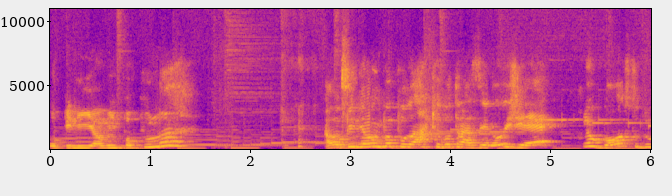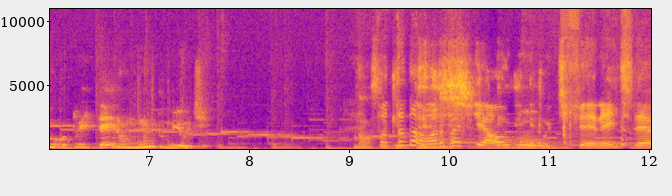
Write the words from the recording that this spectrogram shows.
Opinião impopular. A opinião impopular que eu vou trazer hoje é: eu gosto do tuiteiro muito humilde. Nossa, Pô, que toda hora vai triste. ter algo diferente, né?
